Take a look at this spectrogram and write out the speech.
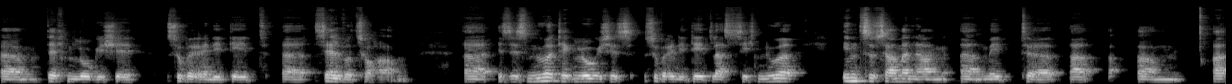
ähm, technologische Souveränität äh, selber zu haben. äh, es ist nur technologische Souveränität, lässt sich nur in Zusammenhang mit äh, äh, ähm, äh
